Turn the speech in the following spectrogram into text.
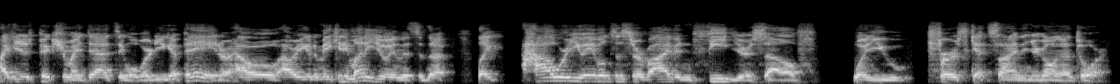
I can just picture my dad saying, "Well, where do you get paid, or how how are you going to make any money doing this?" And that, like, how were you able to survive and feed yourself when you first get signed and you're going on tour?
